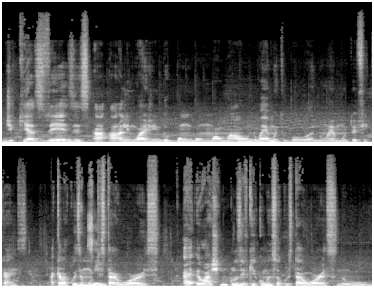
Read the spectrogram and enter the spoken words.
de que às vezes a, a linguagem do bom, bom, mal, mal não é muito boa, não é muito eficaz. Aquela coisa muito Sim. Star Wars. É, Eu acho que inclusive que começou com Star Wars no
